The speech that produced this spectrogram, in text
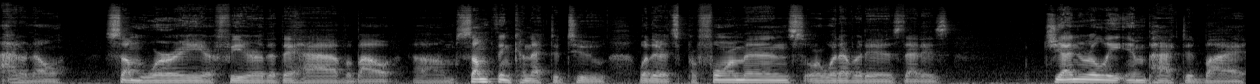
I don't know, some worry or fear that they have about um, something connected to whether it's performance or whatever it is that is generally impacted by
